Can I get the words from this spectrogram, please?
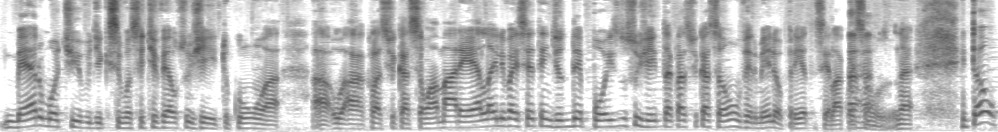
mero motivo de que se você tiver o sujeito com a, a, a, classificação amarela, ele vai ser atendido depois do sujeito da classificação vermelha ou preta, sei lá quais uhum. são os, né? Então,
